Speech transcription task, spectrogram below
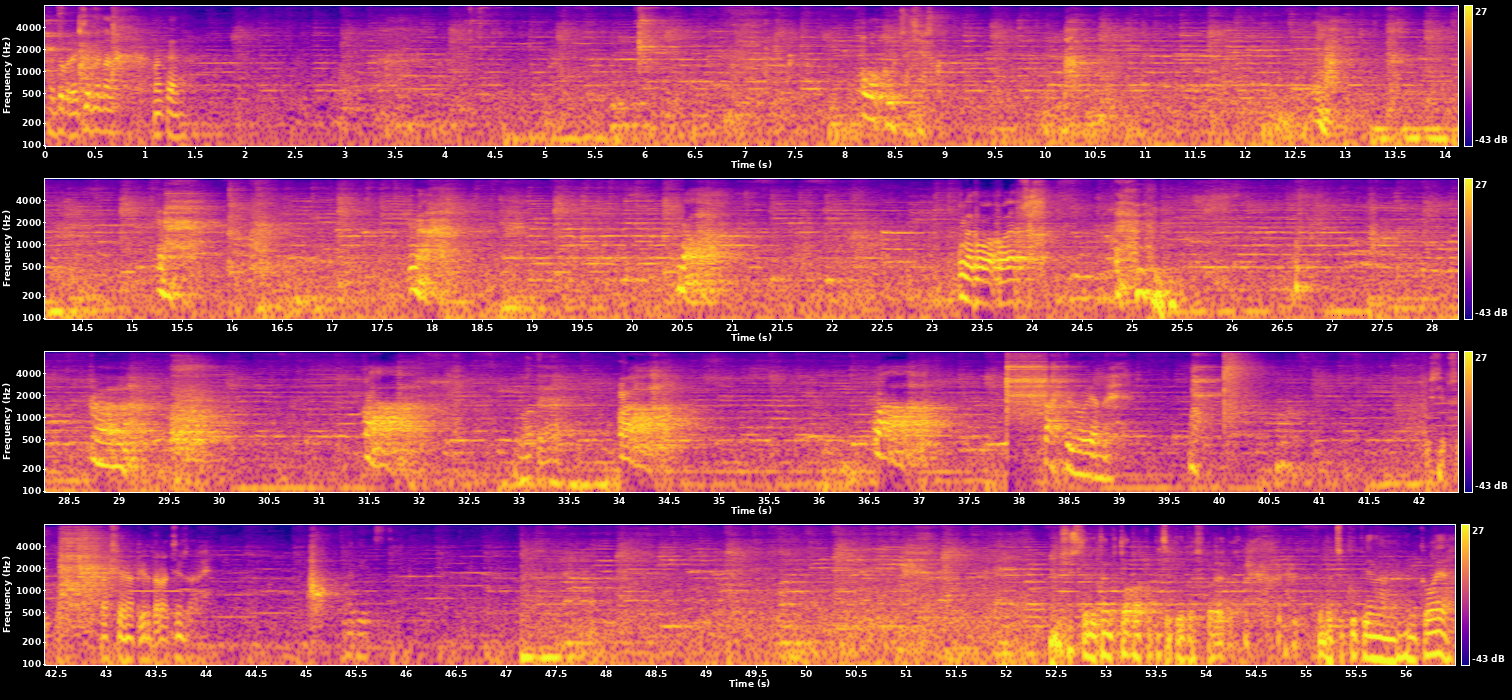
No dobra, idziemy na, na ten. O kurczę, ciężko. Lewa łapa lepsza. No tak. Trenujemy. Puśćcie przykład. Tak się napierdala ciężary. Sobie tank topa kupić jakiegoś chorego. Chyba ci kupię na Mikołaja.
